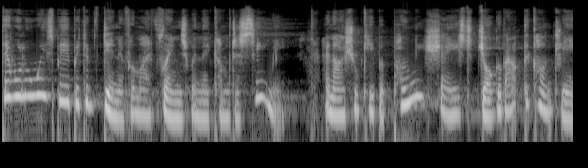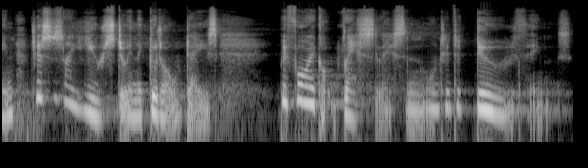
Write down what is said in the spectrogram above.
There will always be a bit of dinner for my friends when they come to see me, and I shall keep a pony chaise to jog about the country in, just as I used to in the good old days, before I got restless and wanted to do things.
